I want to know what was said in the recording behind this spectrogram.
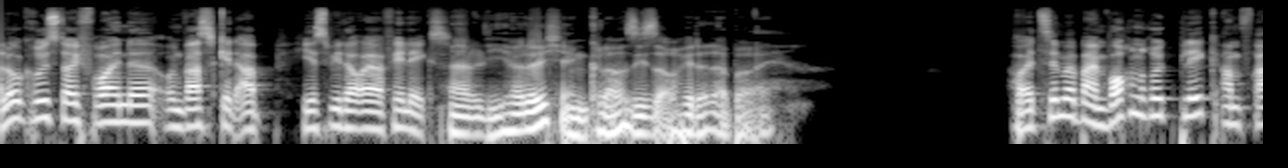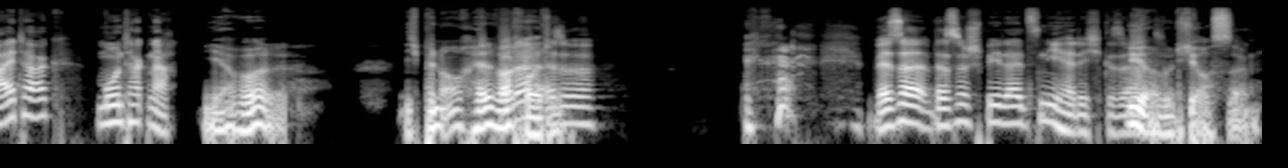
Hallo, grüßt euch, Freunde, und was geht ab? Hier ist wieder euer Felix. Hallihallöchen, Klausi ist auch wieder dabei. Heute sind wir beim Wochenrückblick am Freitag, Montagnacht. Jawohl. Ich bin auch hellwach Oder? heute. Also, besser, besser spät als nie, hätte ich gesagt. ja, würde ich auch sagen.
